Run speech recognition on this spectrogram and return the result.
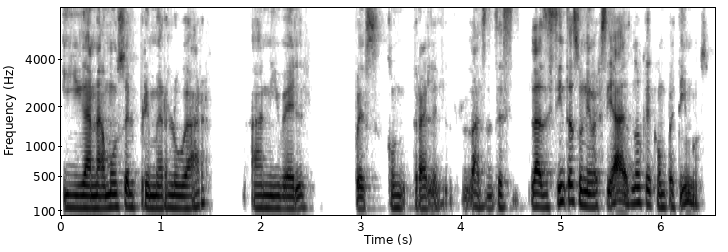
y ganamos el primer lugar a nivel, pues, contra las, distintas universidades, ¿no? Que competimos.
